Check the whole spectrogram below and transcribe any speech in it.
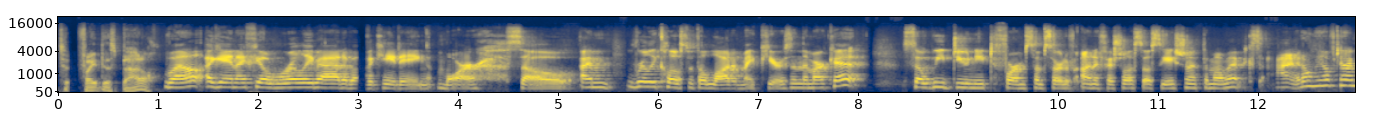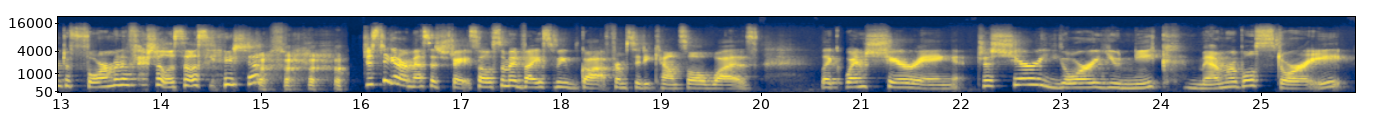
to fight this battle Well, again, I feel really bad about advocating more. So I'm really close with a lot of my peers in the market. So we do need to form some sort of unofficial association at the moment because I don't have time to form an official association. Just to get our message straight. So some advice we got from city council was like when sharing, just share your unique, memorable story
